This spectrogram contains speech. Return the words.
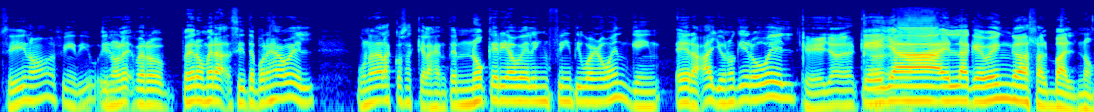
Sí, no, definitivo. Y no le, pero, pero mira, si te pones a ver, una de las cosas que la gente no quería ver en Infinity War o Endgame era, ah, yo no quiero ver Que ella... que ah, ella es la que venga a salvar. No.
